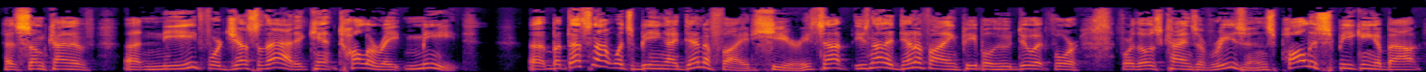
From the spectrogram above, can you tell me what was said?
has some kind of uh, need for just that. It can't tolerate meat. Uh, but that's not what's being identified here. He's not, he's not identifying people who do it for, for those kinds of reasons. Paul is speaking about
